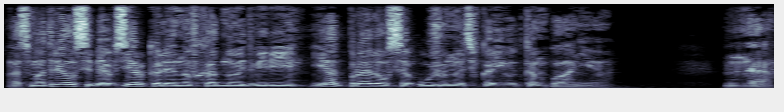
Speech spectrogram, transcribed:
Осмотрел себя в зеркале на входной двери и отправился ужинать в кают-компанию. Да,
